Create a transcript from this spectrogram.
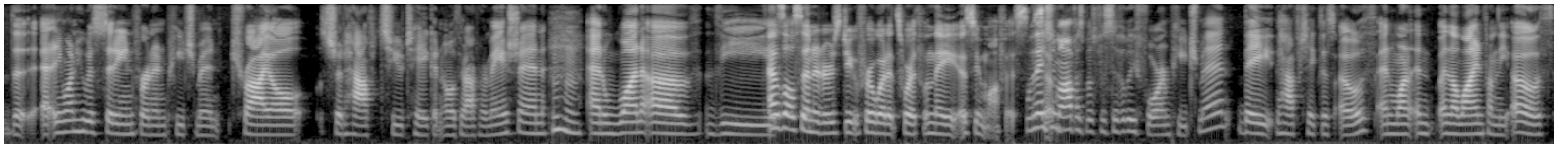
the anyone who is sitting for an impeachment trial should have to take an oath or affirmation, Mm-hmm. and one of the As all senators do for what it's worth when they assume office. when they So- assume office, but specifically for impeachment, they have to take this oath, and one and, and a line from the oath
